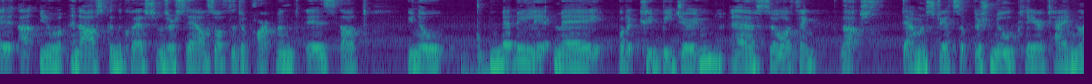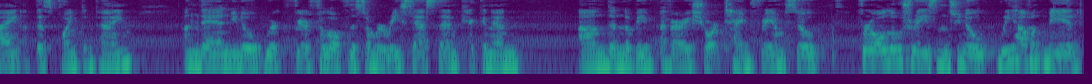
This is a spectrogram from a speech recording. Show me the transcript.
uh, you know, in asking the questions ourselves of the department is that, you know, maybe late May, but it could be June. Uh, so I think that demonstrates that there's no clear timeline at this point in time. And then, you know, we're fearful of the summer recess then kicking in and then there'll be a very short time frame. So, for all those reasons, you know, we haven't made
